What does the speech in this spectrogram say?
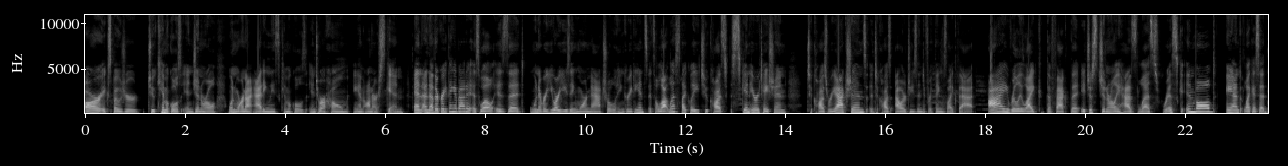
our exposure to chemicals in general when we're not adding these chemicals into our home and on our skin. And another great thing about it as well is that whenever you are using more natural ingredients, it's a lot less likely to cause skin irritation, to cause reactions, and to cause allergies and different things like that. I really like the fact that it just generally has less risk involved And like I said,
